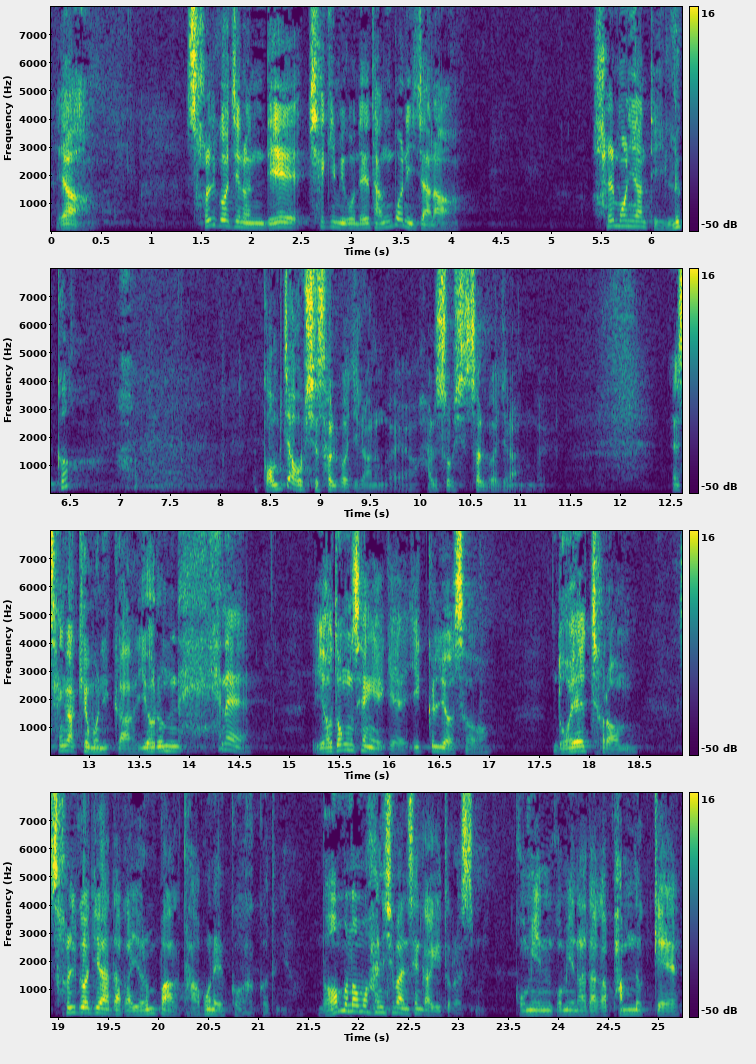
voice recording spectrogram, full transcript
야, 설거지는 내 책임이고 내 당번이잖아. 할머니한테 일를까? 꼼짝없이 설거지를 하는 거예요. 할 수 없이 설거지를 하는 거예요. 생각해 보니까 여름 내내 여동생에게 이끌려서 노예처럼 설거지 하다가 여름방학 다 보낼 것 같거든요. 너무너무 한심한 생각이 들었습니다. 고민, 고민하다가 밤늦게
